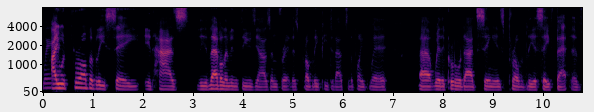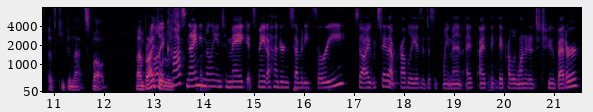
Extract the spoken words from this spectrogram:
Weird. I would probably say it has the level of enthusiasm for it has probably petered out to the point where uh, where the Crawdad Sing is probably a safe bet of of keeping that spot. Um, but I well, thought it, it was cost 90 fun. million to make. It's made 173. So I would say Hmm. that probably is a disappointment. I, I think Mm. they probably wanted it to do better.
